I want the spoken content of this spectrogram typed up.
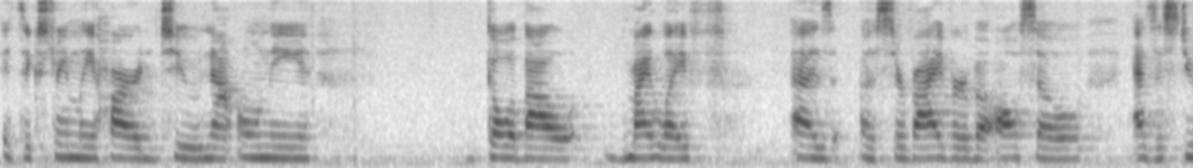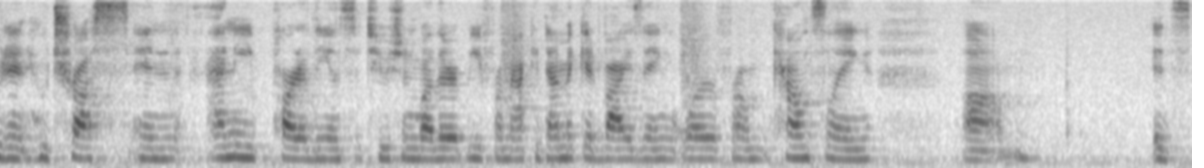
It's extremely hard to not only go about my life as a survivor, but also as a student who trusts in any part of the institution, whether it be from academic advising or from counseling. Um, it's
